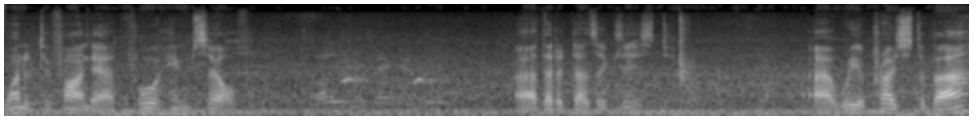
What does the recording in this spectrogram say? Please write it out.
wanted to find out for himself uh, that it does exist. Uh, we approached the bar.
